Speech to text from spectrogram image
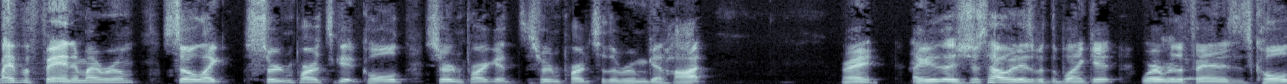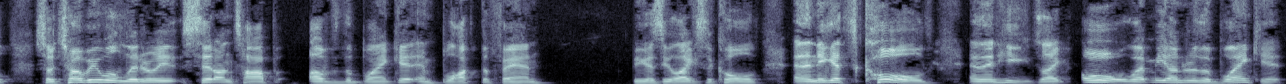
I have a fan in my room, so like certain parts get cold, certain part get certain parts of the room get hot. Right, like that's just how it is with the blanket. Wherever the fan is, it's cold. So Toby will literally sit on top of the blanket and block the fan because he likes the cold. And then he gets cold, and then he's like, "Oh, let me under the blanket."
